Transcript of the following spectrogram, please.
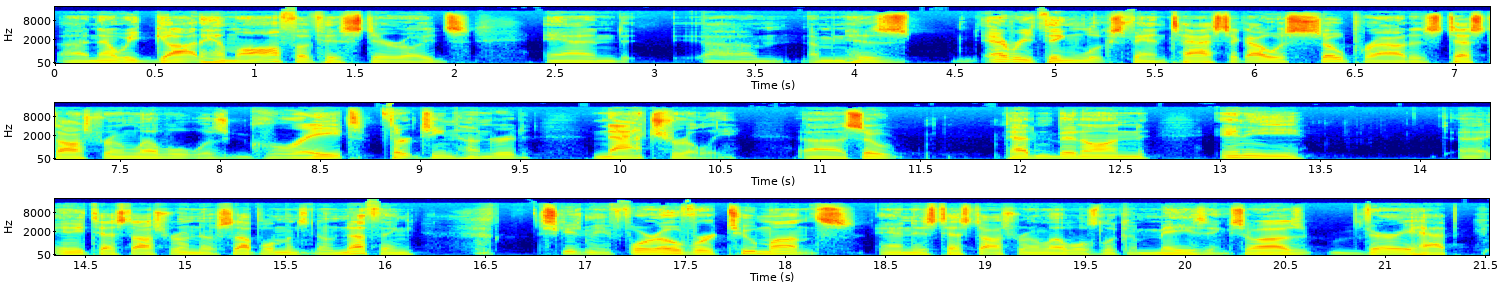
Uh, now we got him off of his steroids, and um, I mean his everything looks fantastic. I was so proud. His testosterone level was great, thirteen hundred naturally. Uh, so hadn't been on any uh, any testosterone, no supplements, no nothing. Excuse me, for over two months, and his testosterone levels look amazing. So I was very happy.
